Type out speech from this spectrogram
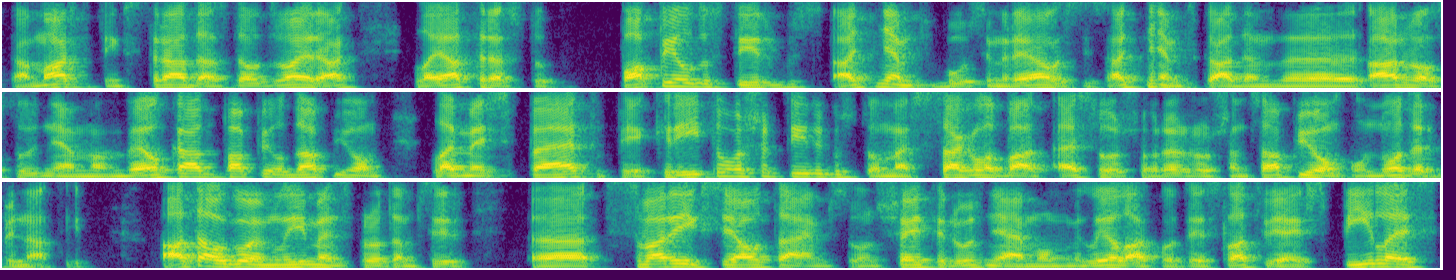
kā mārketings, strādās daudz vairāk, lai atrastu papildus tirgus, atņemt, būsim realistiski, atņemt kādam uh, ārvalstu uzņēmumam vēl kādu papildu apjomu, lai mēs spētu pie krītoša tirgus tomēr saglabāt esošo ražošanas apjomu un nodarbinātību. Atalgojuma līmenis, protams, ir uh, svarīgs jautājums, un šeit ir uzņēmumi lielākoties Latvijā ir spīlēs,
